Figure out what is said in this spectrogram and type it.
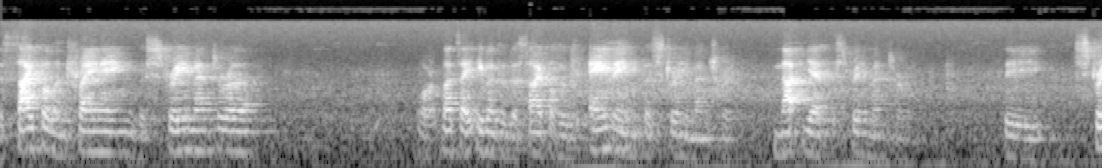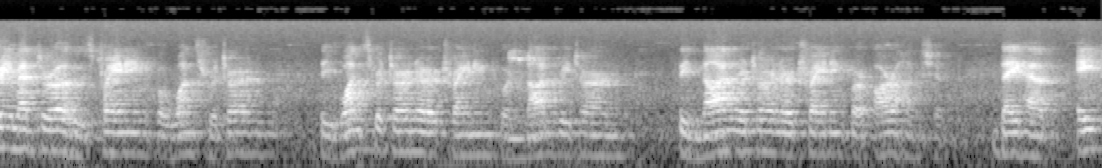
disciple in training, the stream enterer, or let's say even the disciple who's aiming for stream entry, not yet the stream enterer. The stream enterer who's training for once return, the once returner training for non-return, the non-returner training for arahantship. They have eight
